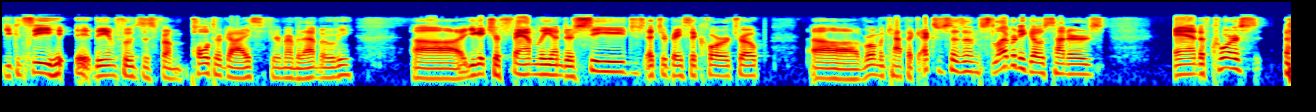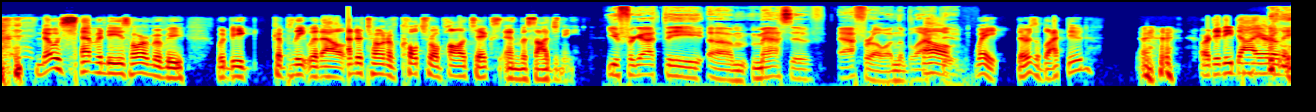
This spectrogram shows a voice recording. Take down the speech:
You can see the influences from Poltergeist, if you remember that movie. Uh, you get your family under siege. That's your basic horror trope. Uh, Roman Catholic exorcism, celebrity ghost hunters, and of course, no 70s horror movie would be complete without undertone of cultural politics and misogyny. You forgot the um, massive afro on the black oh, dude. wait, there was a black dude? or did he die early?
